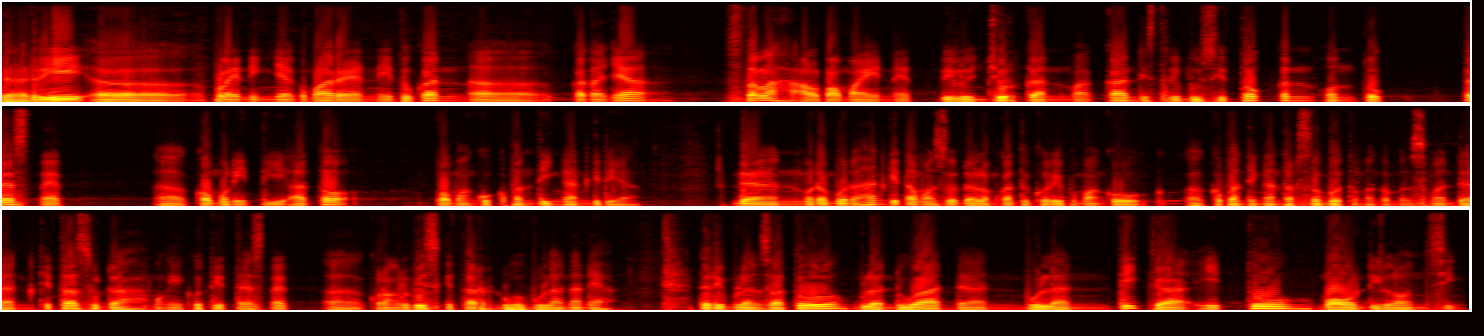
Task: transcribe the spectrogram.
Dari uh, planningnya kemarin itu kan uh, katanya setelah alpha mainnet diluncurkan maka distribusi token untuk testnet uh, community atau pemangku kepentingan gitu ya. Dan mudah-mudahan kita masuk dalam kategori pemangku uh, kepentingan tersebut teman-teman semua. Dan kita sudah mengikuti testnet uh, kurang lebih sekitar dua bulanan ya dari bulan 1 bulan 2 dan bulan 3 itu mau di launching.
